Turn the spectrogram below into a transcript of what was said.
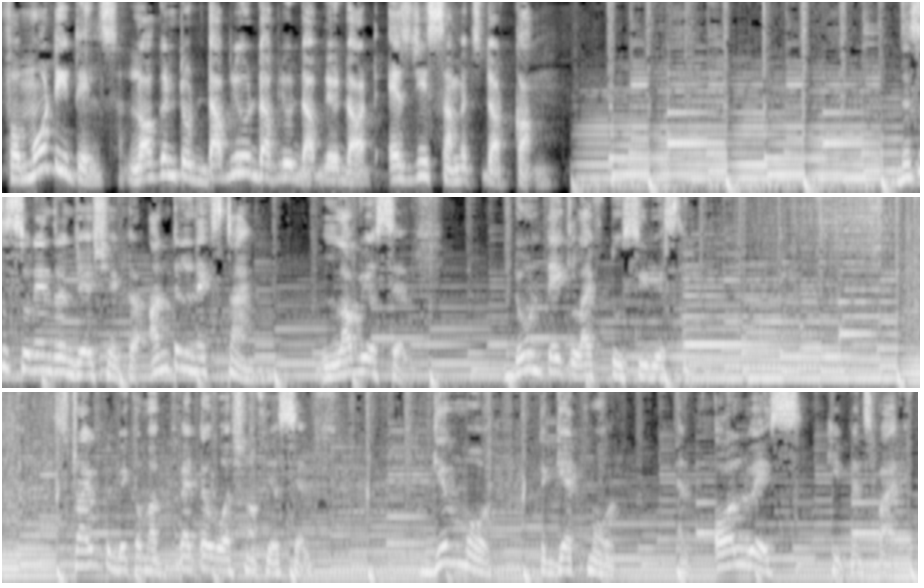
For more details, log in to www.sgsummits.com. This is Surendran Jayashekhar. Until next time, love yourself. Don't take life too seriously. Strive to become a better version of yourself. Give more to get more, and always keep inspiring.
